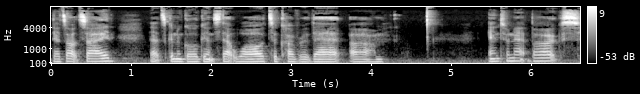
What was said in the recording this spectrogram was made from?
that's outside. That's gonna go against that wall to cover that um, internet box.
